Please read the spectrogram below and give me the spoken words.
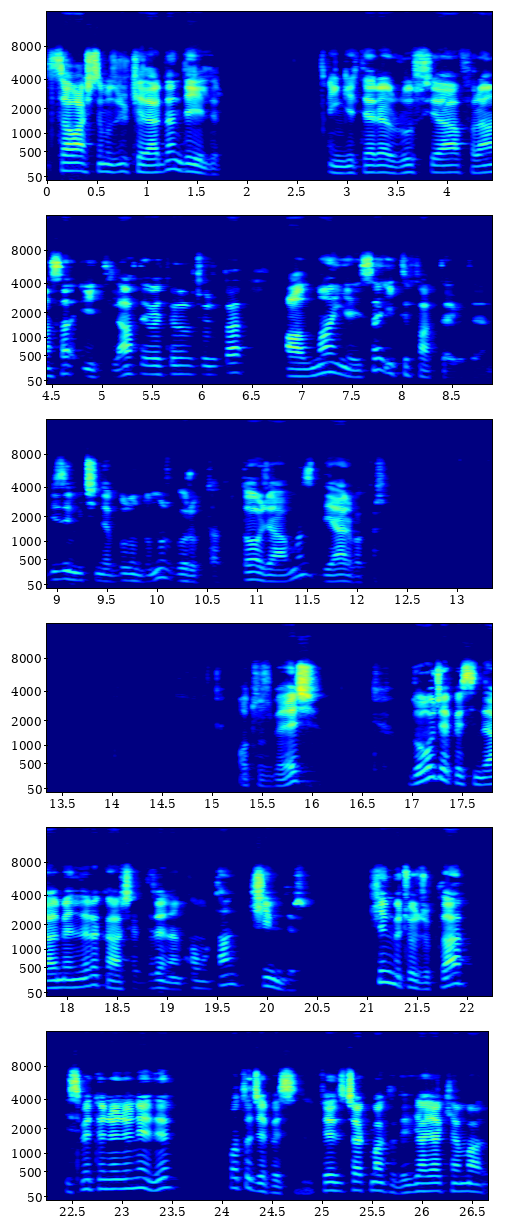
savaştığımız ülkelerden değildir. İngiltere, Rusya, Fransa itilaf devletleri çocuklar. Almanya ise ittifak devletleri. Bizim içinde bulunduğumuz gruptadır. Doğru cevabımız Diyarbakır. 35. Doğu cephesinde Ermenilere karşı direnen komutan kimdir? Kim bu çocuklar? İsmet İnönü nedir? Batı cephesidir. Fevzi Çakmak da değil, Yahya Kemal,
